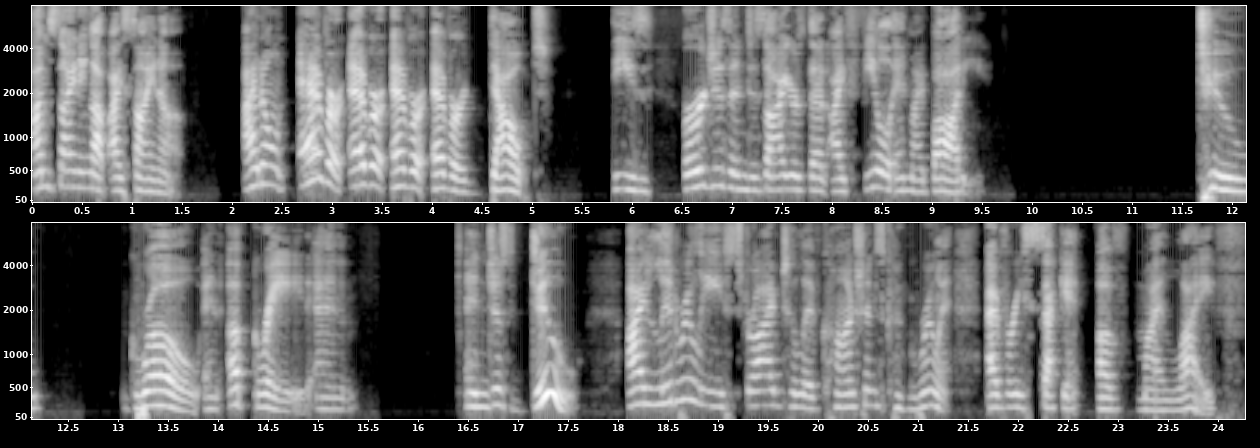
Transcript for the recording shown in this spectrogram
I'm signing up. I sign up. I don't ever, ever, ever, ever doubt these urges and desires that I feel in my body to grow and upgrade and and just do. I literally strive to live conscience congruent every second of my life.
